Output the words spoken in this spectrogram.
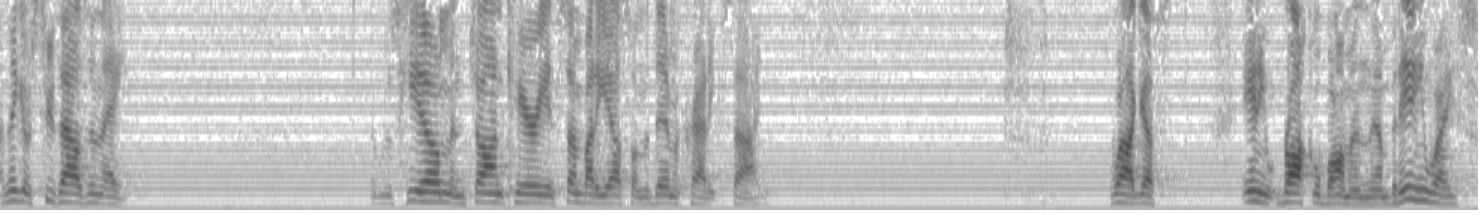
I think it was 2008 was him and John Kerry and somebody else on the Democratic side. Well, I guess any Barack Obama and them. But anyways,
